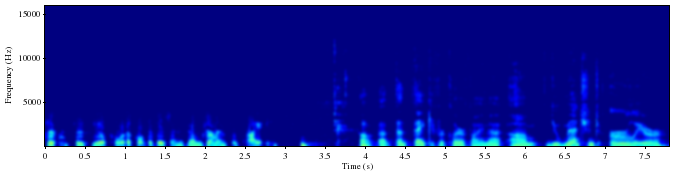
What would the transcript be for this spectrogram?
certain socio-political divisions in German society. Oh, that, that, thank you for clarifying that. Um, you mentioned earlier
